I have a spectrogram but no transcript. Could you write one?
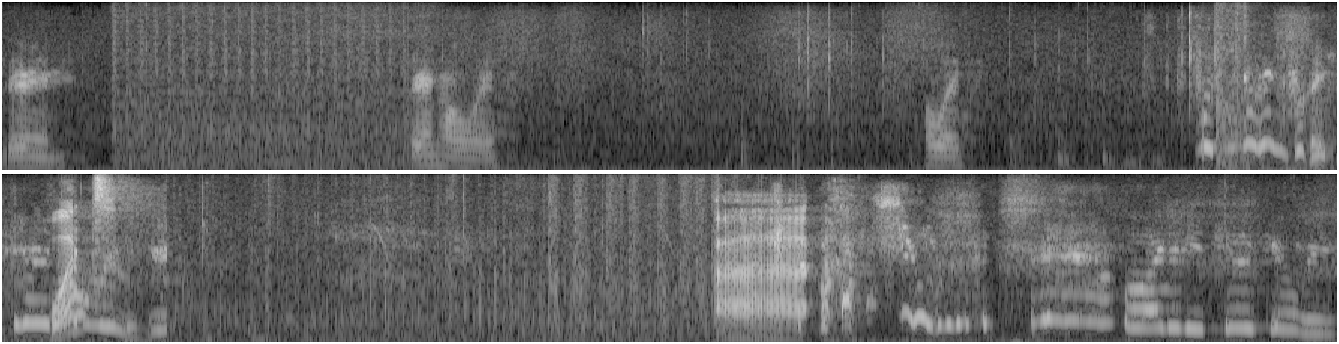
they're in. They're in hallway. Hallway. What are you doing, Blake? They're in What? hallway. Uh, Shoot! Why did he kill, kill me?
